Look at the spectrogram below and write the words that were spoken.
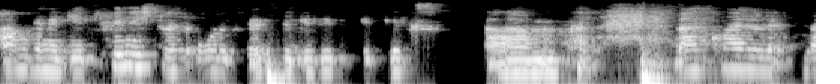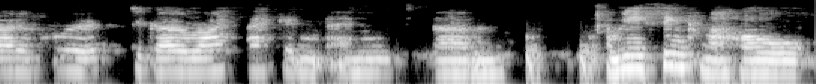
I'm going to get finished with all of this because it, it looks um, like quite a lot of work to go right back and, and um, rethink my whole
